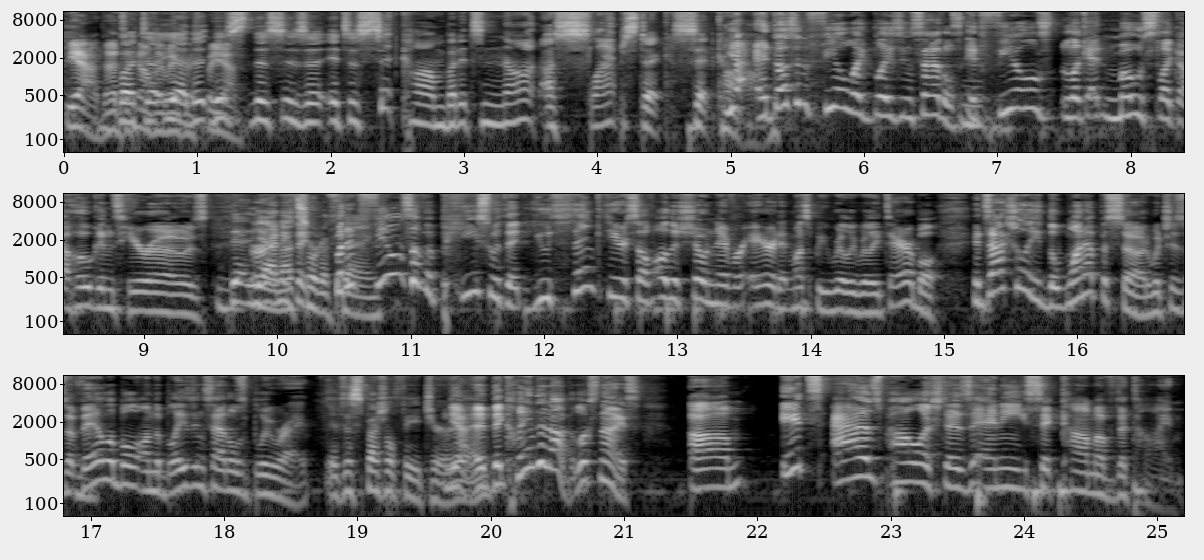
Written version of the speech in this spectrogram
Yeah, that's but uh, conflict yeah, interest, but this yeah. this is a it's a sitcom, but it's not a slapstick sitcom. yeah, it doesn't feel like Blazing Saddles. It feels like at most like a Hogan's Heroes. Yeah, or yeah, that anything. sort of but it feels of a piece with it. You think to yourself, "Oh, the show never aired. It must be really, really terrible." It's actually the one episode which is available on the Blazing Saddles Blu-ray. It's a special feature. Yeah, it- they cleaned it up. It looks nice. Um, it's as polished as any sitcom of the time.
